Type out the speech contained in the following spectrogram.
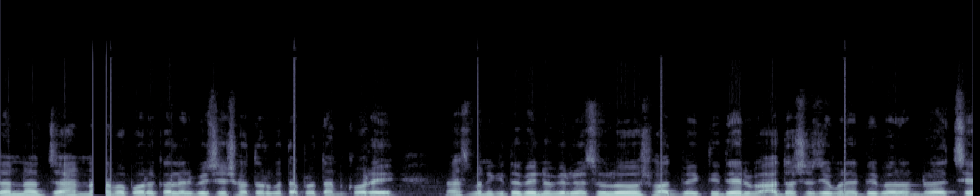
জান্নাত, জাহান্নাম ও পরকালের বিষয়ে সতর্কতা প্রদান করে। আসমানি কিতাবে নবী রাসূল ও সৎ ব্যক্তিদের আদর্শ জীবনের বিবরণ রয়েছে।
